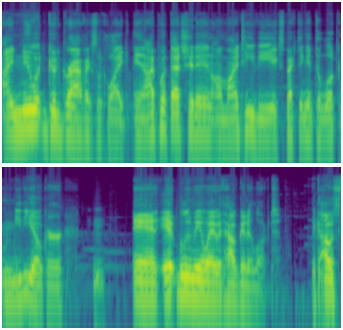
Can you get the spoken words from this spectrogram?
I knew what good graphics looked like, and I put that shit in on my TV, expecting it to look mediocre. And it blew me away with how good it looked. Like I was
